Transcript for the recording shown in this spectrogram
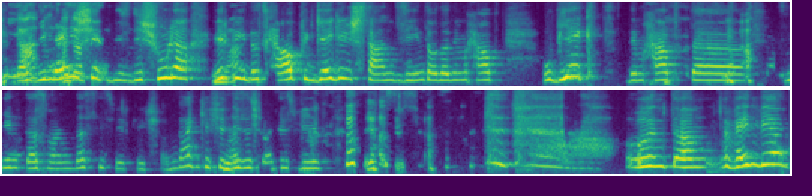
Ja, dass die also Menschen, also, die, die Schüler wirklich ja. das Hauptgegenstand sind oder dem Hauptobjekt, dem Haupt, äh, ja. sind, dass man, das ist wirklich schön. Danke für dieses schönes Bild. Ja, sicher. Und ähm, wenn wir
